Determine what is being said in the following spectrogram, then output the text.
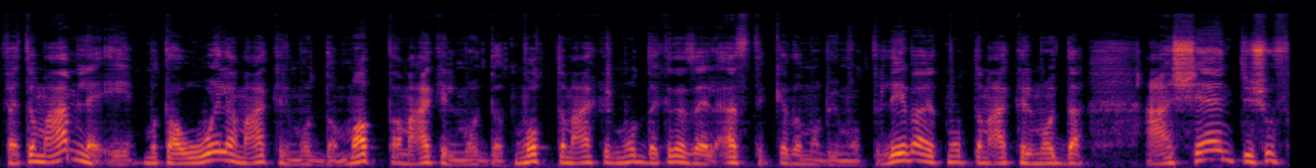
فتقوم عاملة إيه؟ مطولة معاك المدة مطة معاك المدة تمط معاك المدة كده زي الأستك كده ما بيمط ليه بقى تمط معاك المدة؟ عشان تشوف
